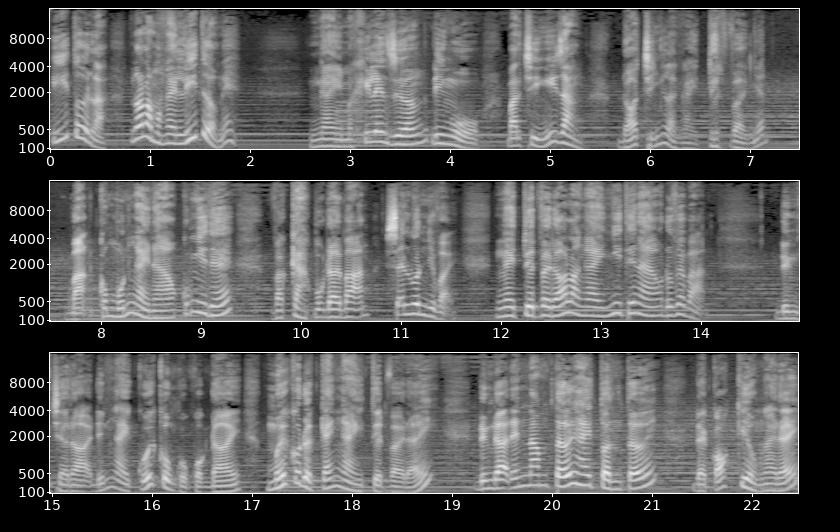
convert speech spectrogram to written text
Ý tôi là nó là một ngày lý tưởng ấy. Ngày mà khi lên giường, đi ngủ, bạn chỉ nghĩ rằng đó chính là ngày tuyệt vời nhất. Bạn có muốn ngày nào cũng như thế, và cả cuộc đời bạn sẽ luôn như vậy. Ngày tuyệt vời đó là ngày như thế nào đối với bạn? Đừng chờ đợi đến ngày cuối cùng của cuộc đời mới có được cái ngày tuyệt vời đấy. Đừng đợi đến năm tới hay tuần tới để có kiểu ngày đấy.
